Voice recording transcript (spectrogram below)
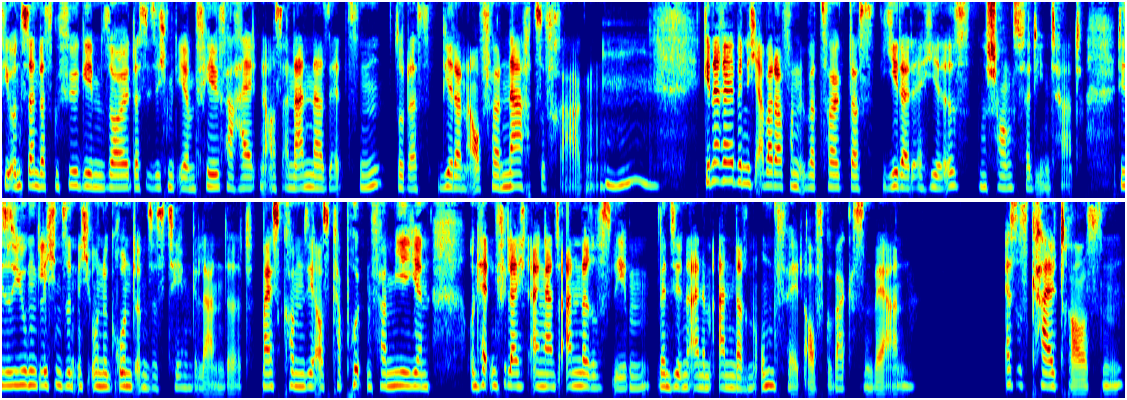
die uns dann das Gefühl geben soll, dass sie sich mit ihrem Fehlverhalten auseinandersetzen, sodass wir dann aufhören nachzufragen. Mhm. Generell bin ich aber davon überzeugt, dass jeder, der hier ist, eine Chance verdient hat. Diese Jugendlichen sind nicht ohne Grund im System gelandet. Meist kommen sie aus kaputten Familien und hätten vielleicht ein ganz anderes Leben, wenn sie in einem anderen Umfeld aufgewachsen wären. Es ist kalt draußen.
